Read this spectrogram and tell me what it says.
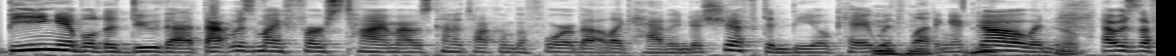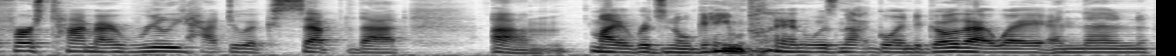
being able to do that, that was my first time. I was kind of talking before about like having to shift and be okay with letting it go. And that was the first time I really had to accept that um, my original game plan was not going to go that way. And then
